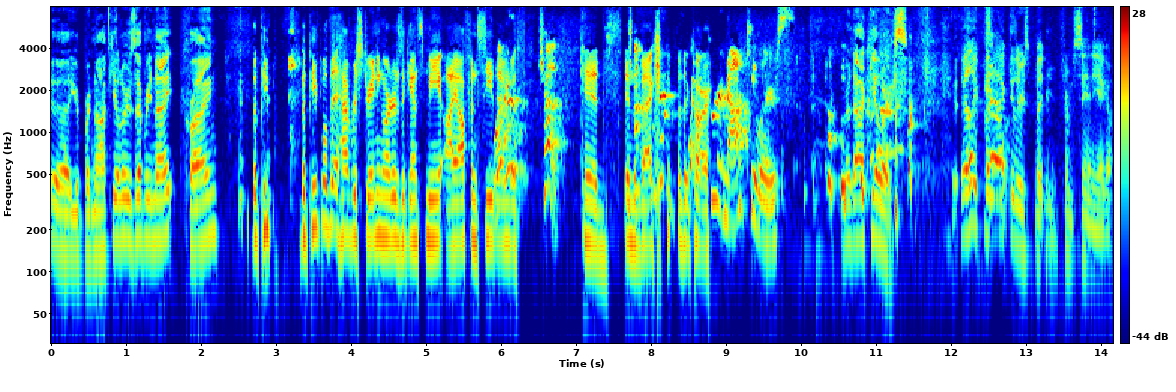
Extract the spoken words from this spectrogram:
uh, your binoculars every night, crying. the people the people that have restraining orders against me i often see What them are with Chuck? kids in the back of their car are binoculars? Binoculars. They're like binoculars, but from San Diego.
